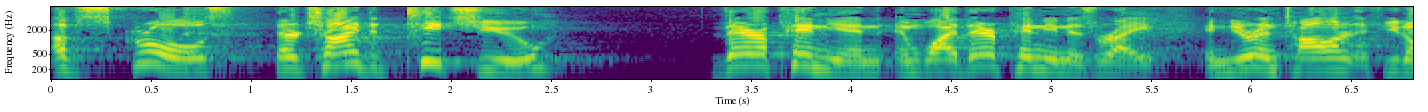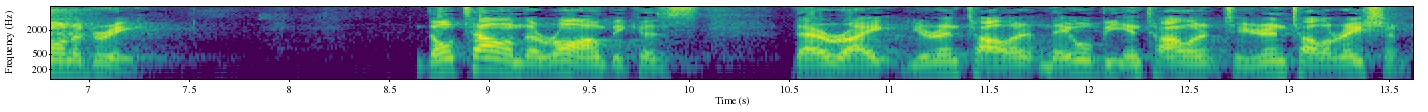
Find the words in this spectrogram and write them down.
of scrolls that are trying to teach you their opinion and why their opinion is right, and you're intolerant if you don't agree. Don't tell them they're wrong because they're right, you're intolerant, and they will be intolerant to your intoleration.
